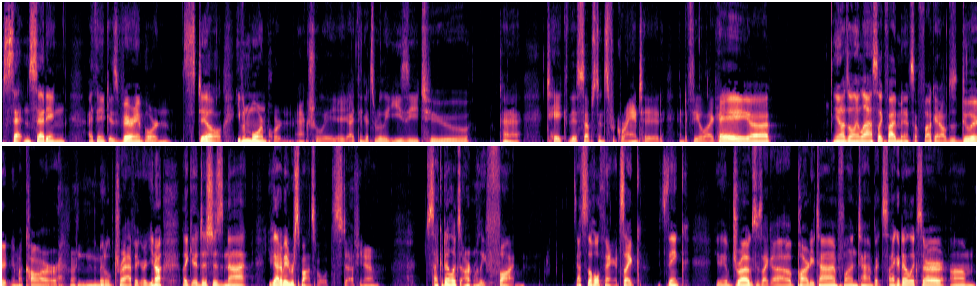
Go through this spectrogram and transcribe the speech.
Set and setting, I think, is very important. Still, even more important, actually. I think it's really easy to kind of take this substance for granted and to feel like, hey, uh, you know, it's only lasts like five minutes, so fuck it, I'll just do it in my car or in the middle of traffic, or you know, like it's just not. You got to be responsible with this stuff, you know. Psychedelics aren't really fun. That's the whole thing. It's like you think you think of drugs as like oh party time, fun time, but psychedelics are um,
